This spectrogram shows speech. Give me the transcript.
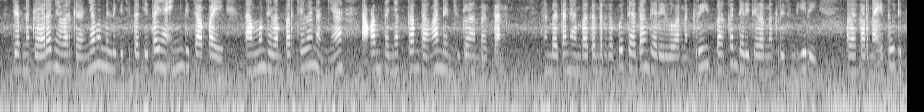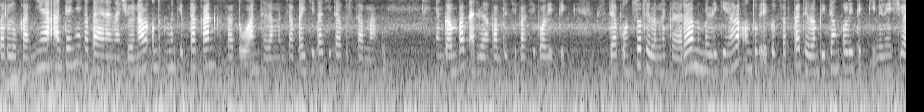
Setiap negara dan warganya memiliki cita-cita yang ingin dicapai, namun dalam perjalanannya akan banyak tantangan dan juga hambatan. Hambatan-hambatan tersebut datang dari luar negeri, bahkan dari dalam negeri sendiri. Oleh karena itu, diperlukannya adanya ketahanan nasional untuk menciptakan kesatuan dalam mencapai cita-cita bersama. Yang keempat adalah partisipasi politik. Setiap unsur dalam negara memiliki hak untuk ikut serta dalam bidang politik di Indonesia,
